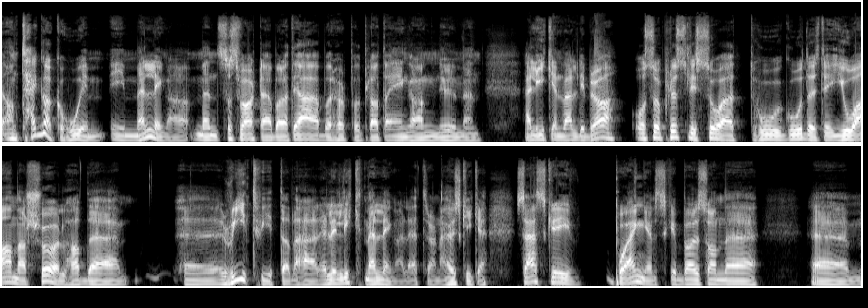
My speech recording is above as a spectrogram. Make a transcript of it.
han tagga ikke hun i, i meldinga, men så svarte jeg bare at ja, jeg har bare hørt på plata én gang nå, men jeg liker den veldig bra. Og så plutselig så jeg at hun godeste Joana sjøl hadde uh, retweeta det her, eller likt meldinga eller et eller annet, jeg husker ikke. Så jeg skrev på engelsk bare sånn uh, um,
